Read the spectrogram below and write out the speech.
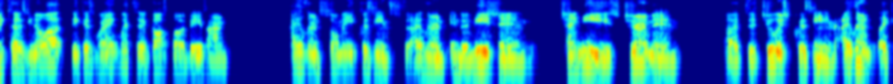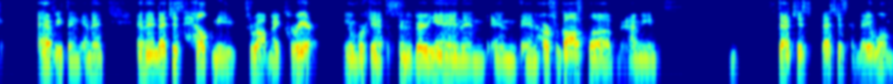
because you know what? Because when i went to the golf club of avon i learned so many cuisines i learned indonesian chinese german uh, the Jewish cuisine. I learned like everything, and then and then that just helped me throughout my career. You know, working at the Simsbury Inn and and and Hartford Golf Club. I mean, that just that's just it won't.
